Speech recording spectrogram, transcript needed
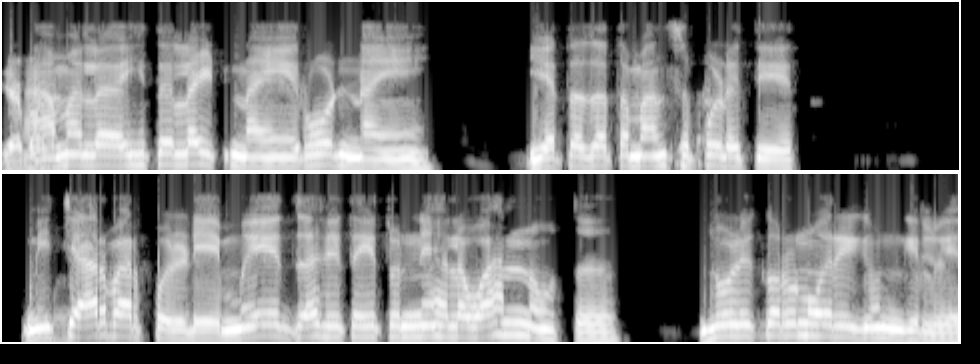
या भागात? आम्हाला इथं लाइट नाही रोड नाही. येता जाता माणसं पडत आहेत. मी चार बार पडले. मयत झाले तर इथून न्यायला वाहन नव्हतं. जोळे करून वरे घेऊन गेलोय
